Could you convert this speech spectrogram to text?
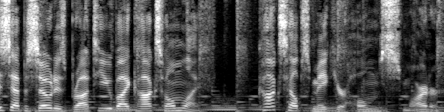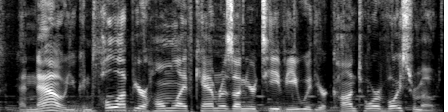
This episode is brought to you by Cox Home Life. Cox helps make your home smarter, and now you can pull up your home life cameras on your TV with your Contour voice remote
